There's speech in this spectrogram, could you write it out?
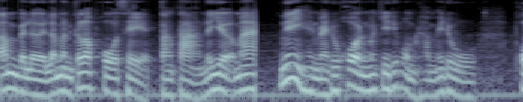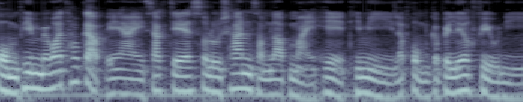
ลัมน์ไปเลย แล้วมันก็ระโพเซสต่างๆ ได้เยอะมาก นี่เห็นไหมทุกคนเมื่อกี้ที่ผมทำให้ดู ผมพิมพ์ไปว่าเท่ากับ AI suggest solution สำหรับหมายเหตุที่มี แล้วผมก็ไปเลือกฟิลนี้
